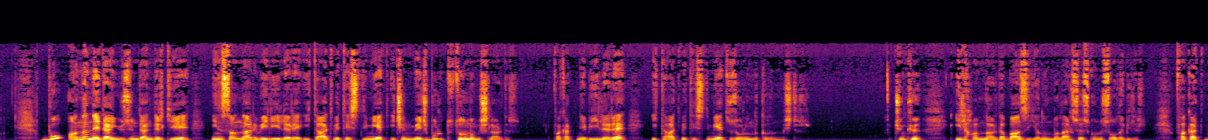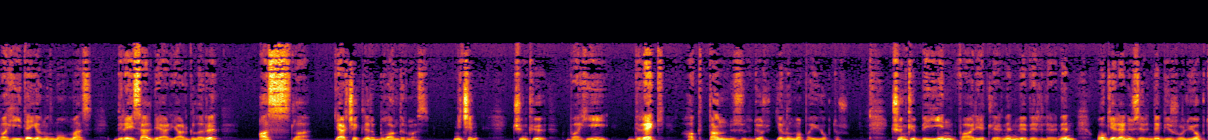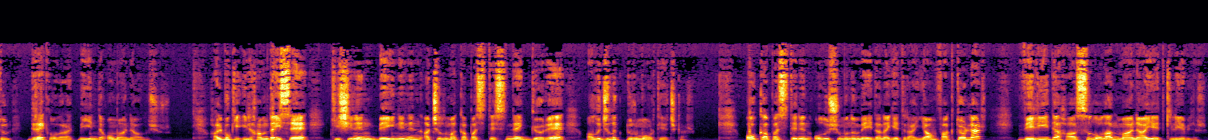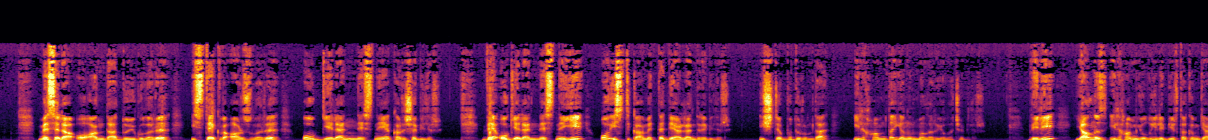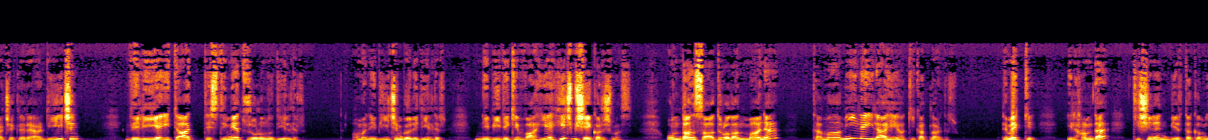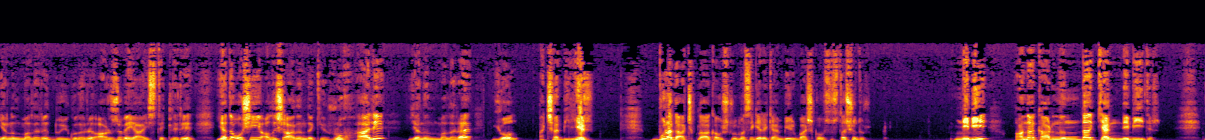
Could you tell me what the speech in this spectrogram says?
Bu ana neden yüzündendir ki insanlar velilere itaat ve teslimiyet için mecbur tutulmamışlardır. Fakat nebilere itaat ve teslimiyet zorunlu kılınmıştır. Çünkü ilhamlarda bazı yanılmalar söz konusu olabilir. Fakat vahide yanılma olmaz, bireysel değer yargıları asla gerçekleri bulandırmaz. Niçin? Çünkü vahiy direkt haktan nüzüldür, yanılma payı yoktur. Çünkü beyin faaliyetlerinin ve verilerinin o gelen üzerinde bir rolü yoktur. Direkt olarak beyinde o mana oluşur. Halbuki ilhamda ise kişinin beyninin açılma kapasitesine göre alıcılık durumu ortaya çıkar. O kapasitenin oluşumunu meydana getiren yan faktörler velide hasıl olan manayı etkileyebilir. Mesela o anda duyguları, istek ve arzuları o gelen nesneye karışabilir ve o gelen nesneyi o istikamette değerlendirebilir. İşte bu durumda ilhamda yanılmaları yol açabilir. Veli yalnız ilham yolu ile bir takım gerçeklere erdiği için veliye itaat teslimiyet zorunlu değildir. Ama Nebi için böyle değildir. Nebi'deki vahye hiçbir şey karışmaz. Ondan sadır olan mana tamamıyla ilahi hakikatlardır. Demek ki ilhamda kişinin bir takım yanılmaları, duyguları, arzu veya istekleri ya da o şeyi alış anındaki ruh hali yanılmalara yol açabilir. Burada açıklığa kavuşturulması gereken bir başka husus da şudur. Nebi ana karnındayken nebidir.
